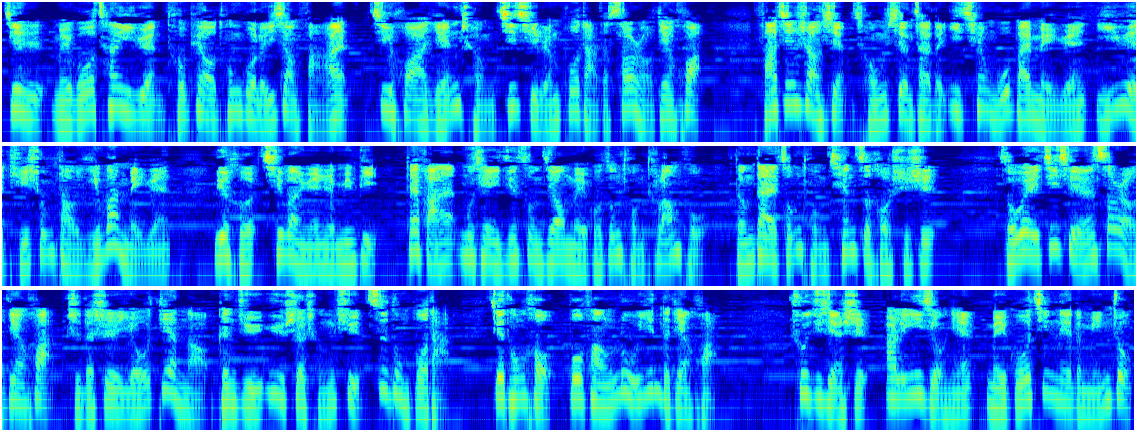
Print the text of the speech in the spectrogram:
近日，美国参议院投票通过了一项法案，计划严惩机器人拨打的骚扰电话，罚金上限从现在的一千五百美元一月提升到一万美元，约合七万元人民币。该法案目前已经送交美国总统特朗普，等待总统签字后实施。所谓机器人骚扰电话，指的是由电脑根据预设程序自动拨打、接通后播放录音的电话。数据显示，二零一九年美国境内的民众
